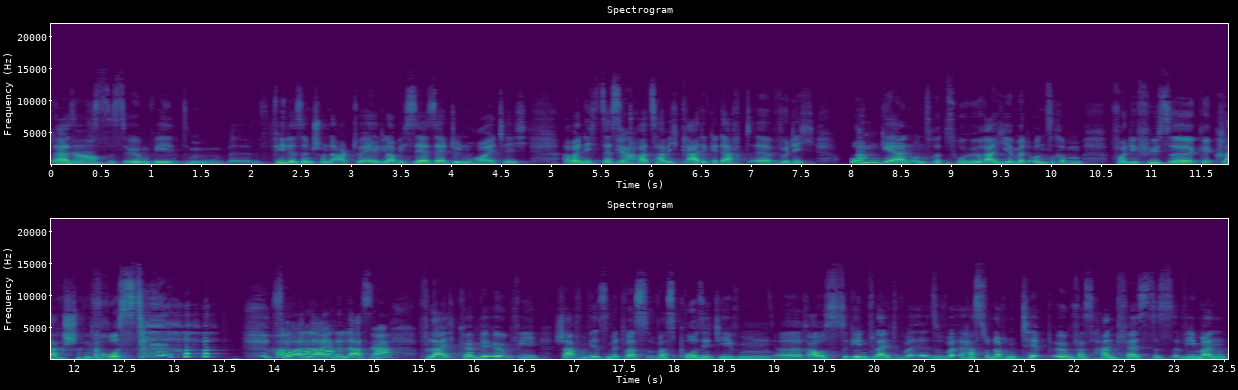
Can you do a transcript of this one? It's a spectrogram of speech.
da genau. ist es irgendwie, äh, viele sind schon aktuell, glaube ich, sehr, sehr dünnhäutig. Aber nichtsdestotrotz habe ich gerade gedacht, äh, würde ich ungern unsere Zuhörer hier mit unserem vor die Füße geklatschten Frust so alleine lassen. Na? Vielleicht können wir irgendwie, schaffen wir es mit was, was Positivem äh, rauszugehen. Vielleicht also, hast du noch einen Tipp, irgendwas Handfestes, wie man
